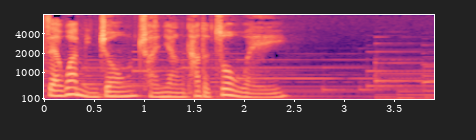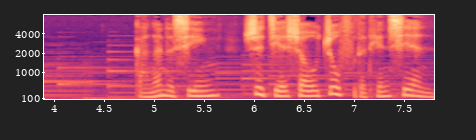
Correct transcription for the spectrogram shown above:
在万民中传扬他的作为。感恩的心是接收祝福的天线。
